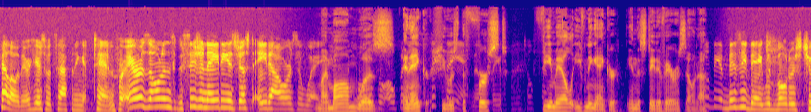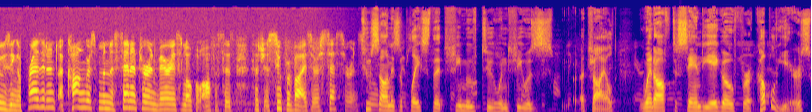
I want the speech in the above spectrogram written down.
Hello there. Here's what's happening at 10. For Arizonans, Decision 80 is just eight hours away. My mom was an anchor. She was the first female evening anchor in the state of Arizona. It'll be a busy day with voters choosing a president, a congressman, a senator, and various local offices such as supervisor, assessor, and Tucson is a place that she moved to when she was a child. Went off to San Diego for a couple years,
